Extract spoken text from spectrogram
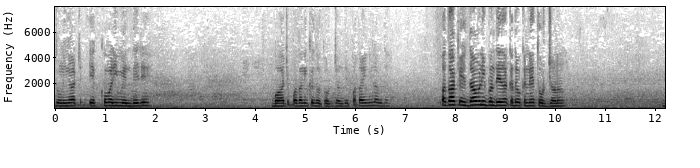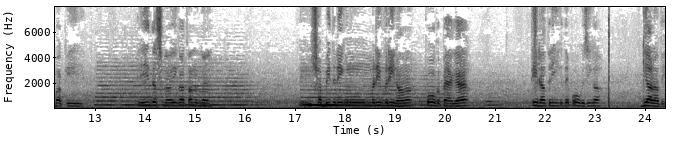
ਦੁਨੀਆ 'ਚ ਇੱਕ ਵਾਰੀ ਮਿਲਦੇ ਜੇ, ਬਾਅਦ 'ਚ ਪਤਾ ਨਹੀਂ ਕਦੋਂ ਤੁਰ ਜਾਂਦੇ, ਪਤਾ ਹੀ ਨਹੀਂ ਲੱਗਦਾ। ਪਤਾ ਕਿਸ ਦਾ ਵੀ ਨਹੀਂ ਬੰਦੇ ਦਾ ਕਦੋਂ ਕਿੰਨੇ ਤੁਰ ਜਾਣਾ। ਬਾਕੀ ਇਹ ਦੱਸਣਾ ਸੀਗਾ ਤੁਹਾਨੂੰ ਮੈਂ ਤੇ 26 ਤਰੀਕ ਨੂੰ ਮੇਰੀ ਵਰੀਨਾ ਵਾ, ਭੋਗ ਪੈ ਗਿਆ। 13 ਤਰੀਕ ਤੇ ਭੋਗ ਸੀਗਾ 11 ਤੇ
